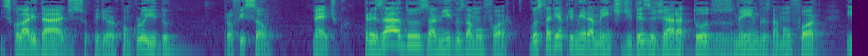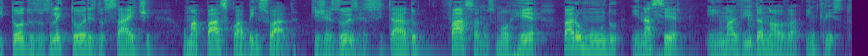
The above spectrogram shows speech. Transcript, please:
escolaridade superior concluído, profissão médico. Prezados amigos da Monfort, gostaria primeiramente de desejar a todos os membros da Monfort e todos os leitores do site uma Páscoa abençoada. Que Jesus ressuscitado faça-nos morrer para o mundo e nascer em uma vida nova em Cristo.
